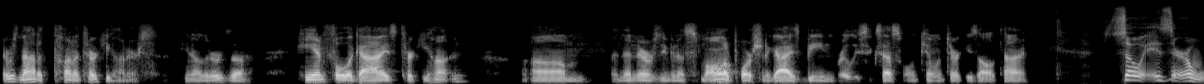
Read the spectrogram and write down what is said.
there was not a ton of turkey hunters. You know, there was a handful of guys turkey hunting. Um, and then there was even a smaller portion of guys being really successful in killing turkeys all the time. So, is there a,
